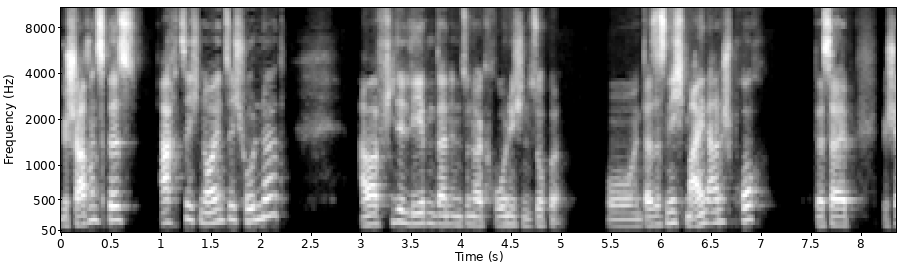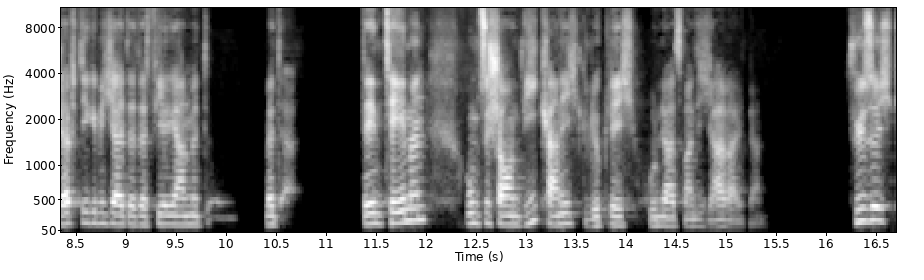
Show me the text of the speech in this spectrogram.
Wir schaffen es bis 80, 90, 100, aber viele leben dann in so einer chronischen Suppe. Und das ist nicht mein Anspruch. Deshalb beschäftige ich mich halt seit vielen Jahren mit, mit den Themen, um zu schauen, wie kann ich glücklich 120 Jahre alt werden. Physisch,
